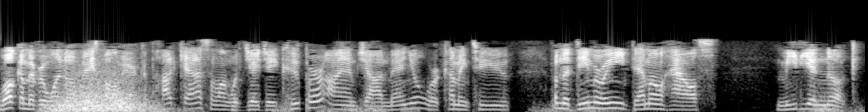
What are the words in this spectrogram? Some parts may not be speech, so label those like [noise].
Welcome, everyone, to a Baseball America podcast. Along with JJ Cooper, I am John Manuel. We're coming to you from the DeMarini Demo House Media Nook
